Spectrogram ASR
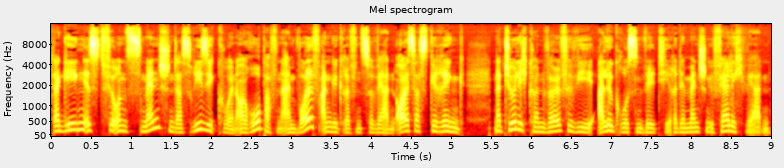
Dagegen ist für uns Menschen das Risiko, in Europa von einem Wolf angegriffen zu werden, äußerst gering. Natürlich können Wölfe wie alle großen Wildtiere dem Menschen gefährlich werden.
